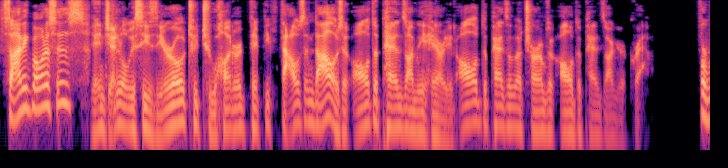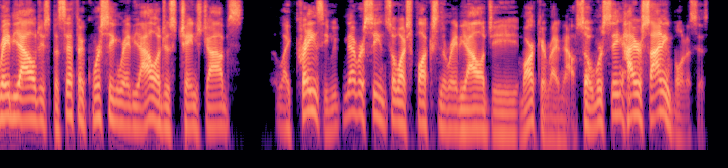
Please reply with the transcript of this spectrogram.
signing bonuses, in general, we see zero to $250,000. It all depends on the area. It all depends on the terms. It all depends on your craft for radiology specific, we're seeing radiologists change jobs like crazy. We've never seen so much flux in the radiology market right now. So we're seeing higher signing bonuses.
